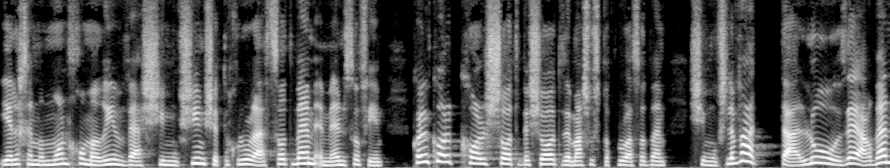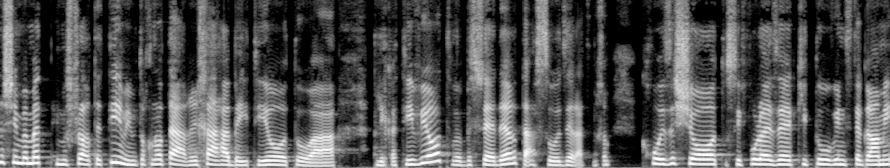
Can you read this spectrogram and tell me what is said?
יהיה לכם המון חומרים והשימושים שתוכלו לעשות בהם הם אינסופיים. קודם כל, כל שוט ושוט זה משהו שתוכלו לעשות בהם שימוש לבד, תעלו, זה, הרבה אנשים באמת מפלרטטים עם תוכנות העריכה הביתיות או האפליקטיביות, ובסדר, תעשו את זה לעצמכם. קחו איזה שוט, תוסיפו לו איזה כיתוב אינסטגרמי,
